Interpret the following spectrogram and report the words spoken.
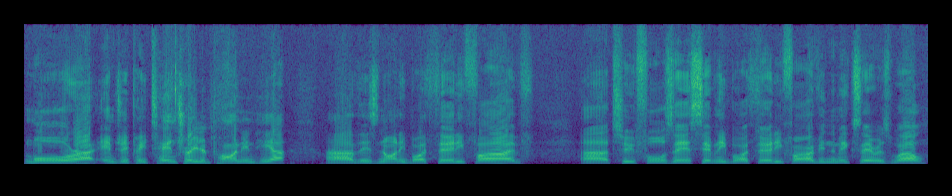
more uh, MGP 10 treated pine in here. Uh, there's 90 by 35, uh, two fours there, 70 by 35 in the mix there as well.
